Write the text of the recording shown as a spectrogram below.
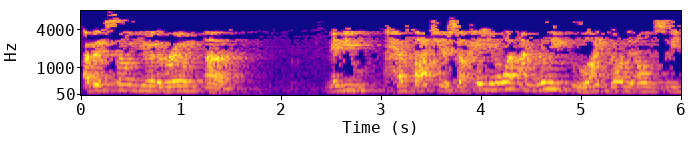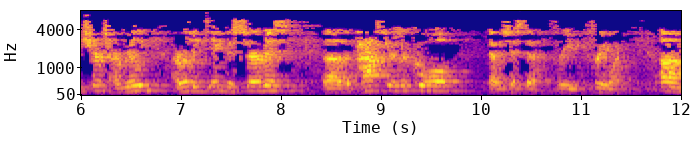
I bet some of you in the room, uh, maybe have thought to yourself, hey, you know what? I really like going to Elm City Church. I really, I really dig the service. Uh, the pastors are cool. That was just a free, free one. Um,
